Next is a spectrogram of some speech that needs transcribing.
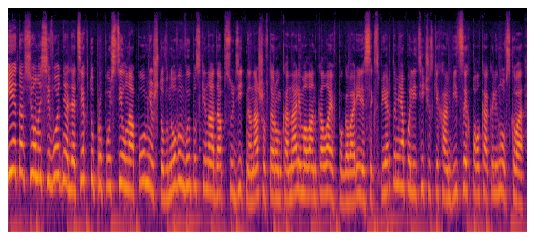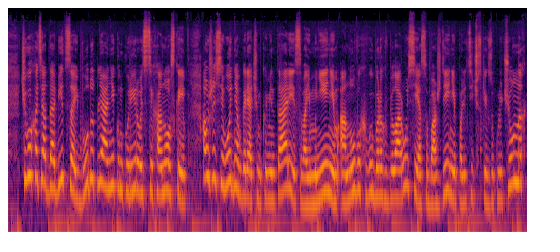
И это все на сегодня. Для тех, кто пропустил, напомню, что в новом выпуске надо обсудить на нашем втором канале Маланка Лайв. Поговорили с экспертами о политических амбициях полка Калиновского. Чего хотят добиться и будут ли они конкурировать с Тихановской. А уже сегодня в горячем комментарии своим мнением о новых выборах в Беларуси и освобождении политических заключенных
